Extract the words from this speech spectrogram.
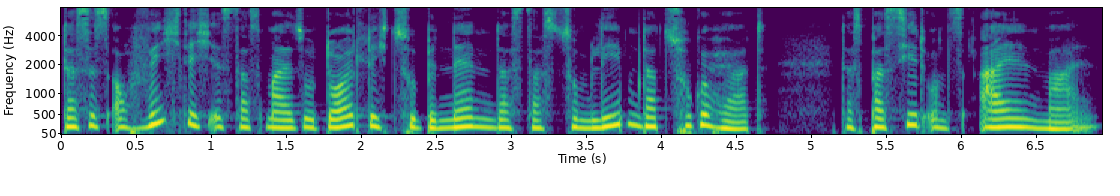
dass es auch wichtig ist, das mal so deutlich zu benennen, dass das zum Leben dazugehört. Das passiert uns allen mal.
